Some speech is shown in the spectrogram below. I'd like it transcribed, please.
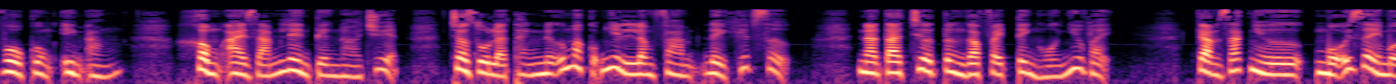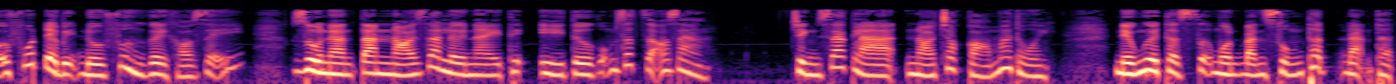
vô cùng im ắng. Không ai dám lên tiếng nói chuyện, cho dù là thánh nữ mà cũng nhìn Lâm Phàm đầy khiếp sợ. Nàng ta chưa từng gặp phải tình huống như vậy. Cảm giác như mỗi giây mỗi phút đều bị đối phương gây khó dễ. Dù nàng ta nói ra lời này thì ý tứ cũng rất rõ ràng. Chính xác là nói cho có mà thôi. Nếu người thật sự muốn bắn súng thật, đạn thật,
